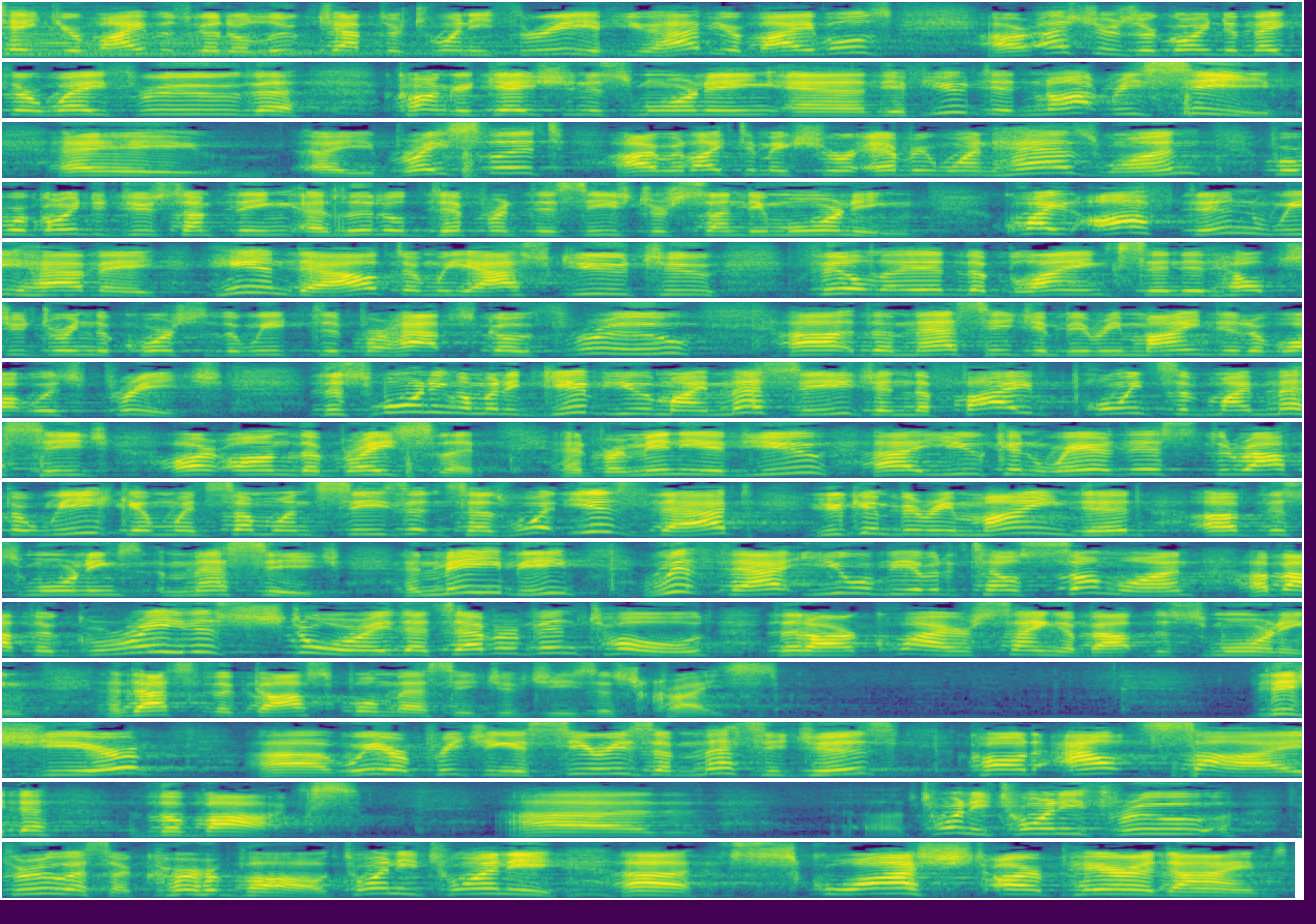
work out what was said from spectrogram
take your Bibles, go to Luke chapter 23. If you have your Bibles, our ushers are going to make their way through the congregation this morning. And if you did not receive a a bracelet. I would like to make sure everyone has one, for we're going to do something a little different this Easter Sunday morning quite often we have a handout and we ask you to fill in the blanks, and it helps you during the course of the week to perhaps go through uh, the message and be reminded of what was preached. This morning, I'm going to give you my message, and the five points of my message are on the bracelet. And for many of you, uh, you can wear this throughout the week, and when someone sees it and says, What is that? you can be reminded of this morning's message. And maybe with that, you will be able to tell someone about the greatest story that's ever been told that our choir sang about this morning, and that's the gospel message of Jesus Christ. This year, uh, we are preaching a series of messages called Outside the Box. Uh, 2020 threw, threw us a curveball. 2020 uh, squashed our paradigms.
